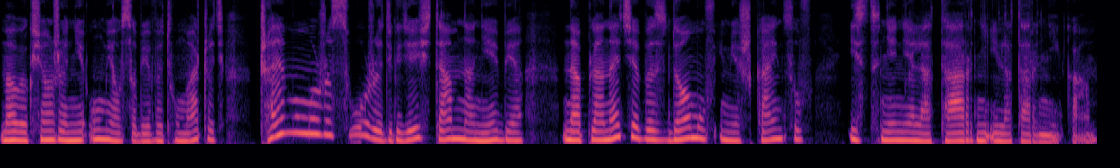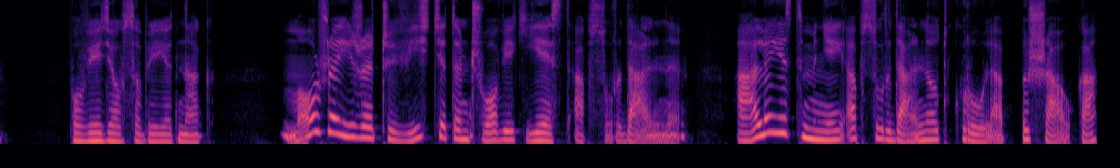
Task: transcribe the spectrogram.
Mały książę nie umiał sobie wytłumaczyć, czemu może służyć gdzieś tam na niebie, na planecie bez domów i mieszkańców, istnienie latarni i latarnika. Powiedział sobie jednak, może i rzeczywiście ten człowiek jest absurdalny ale jest mniej absurdalny od króla, pyszałka,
